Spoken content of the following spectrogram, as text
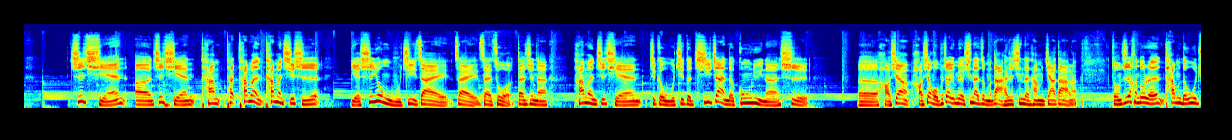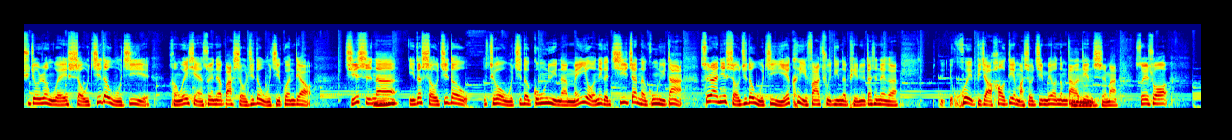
之前，呃，之前他他他们他们其实也是用五 G 在在在做，但是呢。他们之前这个五 G 的基站的功率呢是呃，好像好像我不知道有没有现在这么大，还是现在他们加大了。总之，很多人他们的误区就认为手机的五 G 很危险，所以呢把手机的五 G 关掉。其实呢，你的手机的这个五 G 的功率呢，没有那个基站的功率大。虽然你手机的五 G 也可以发出一定的频率，但是那个会比较耗电嘛，手机没有那么大的电池嘛。所以说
